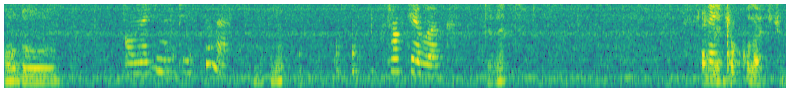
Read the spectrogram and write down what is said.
Oldu. Omletimiz pişti mi? Hı hı. Çok çabuk. Evet. Omlet çok kolaydır çünkü.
